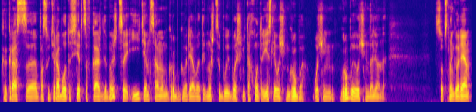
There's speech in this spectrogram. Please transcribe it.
как раз, э, по сути, работа сердца в каждой мышце, и тем самым, грубо говоря, в этой мышце будет больше митохондрий, если очень грубо, очень грубо и очень удаленно. Собственно говоря,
